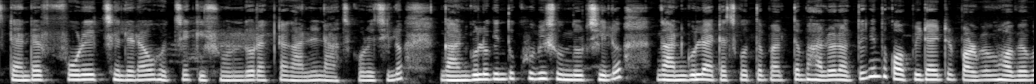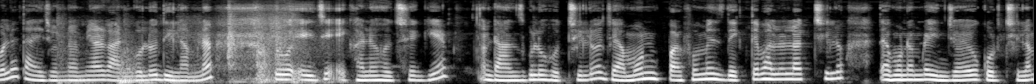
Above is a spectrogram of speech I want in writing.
স্ট্যান্ডার্ড ফোরের ছেলেরাও হচ্ছে কি সুন্দর একটা গানে নাচ করেছিল। গানগুলো কিন্তু খুবই সুন্দর ছিল। গানগুলো অ্যাটাচ করতে পারতে ভালো লাগতো, কিন্তু কপিরাইটের প্রবলেম হবে বলে তাই জন্য আমি আর গানগুলো দিলাম না। তো এই যে এখানে হচ্ছে গিয়ে ডান্সগুলো হচ্ছিল, যেমন পারফরমেন্স দেখতে ভালো লাগছিল, তেমন আমরা এনজয়ও করছিলাম।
